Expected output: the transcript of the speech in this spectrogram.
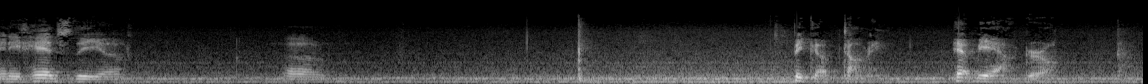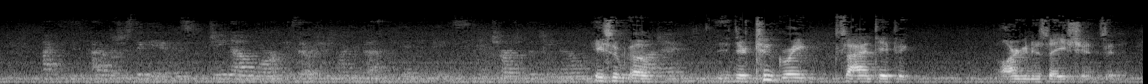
And he heads the uh, uh, Speak up, Tommy. Help me out, girl. I, I was just thinking, if his genome work, is that what you're talking about? And he's in charge of the genome He's a, uh, project? they're two great scientific organizations, and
